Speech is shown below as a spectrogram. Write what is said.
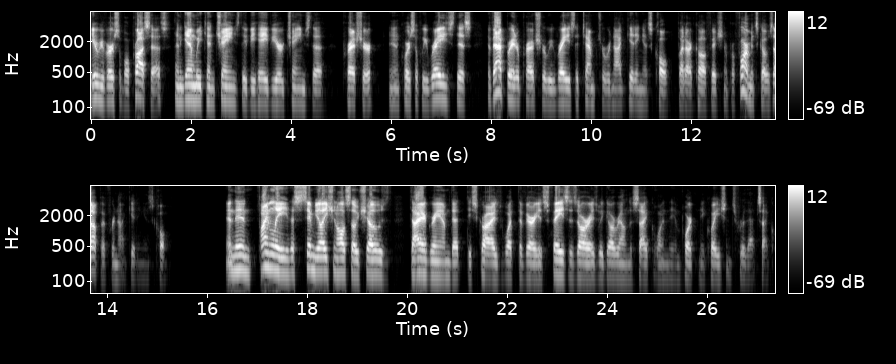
irreversible process. And again, we can change the behavior, change the pressure, and of course, if we raise this evaporator pressure, we raise the temperature, we're not getting as cold. But our coefficient of performance goes up if we're not getting as cold. And then finally, the simulation also shows diagram that describes what the various phases are as we go around the cycle and the important equations for that cycle.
